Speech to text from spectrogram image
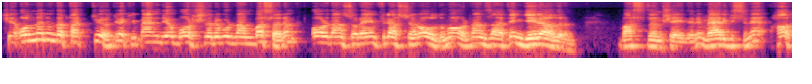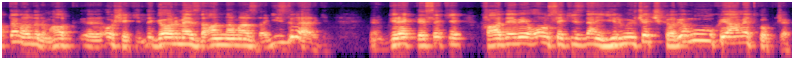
Şimdi onların da tak diyor. Ki ben diyor borçları buradan basarım. Oradan sonra enflasyon oldu mu oradan zaten geri alırım. Bastığım şeyleri vergisini halktan alırım. Halk e, o şekilde görmez de anlamaz da gizli vergi. Yani direkt dese ki KDV 18'den 23'e çıkarıyor mu kıyamet kopacak.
